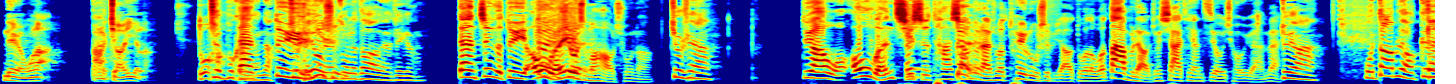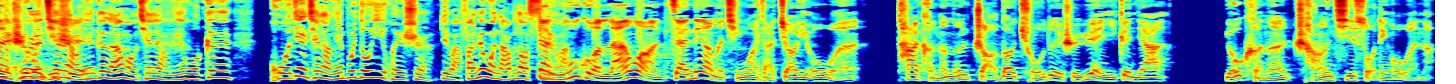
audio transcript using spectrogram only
内容了，把他交易了，多好！这不可能的，对于没有人做得到的这个。但这个对于欧文有什么好处呢？就是啊，对啊，我欧文其实他相对来说退路是比较多的，我大不了就夏天自由球员呗。对啊，我大不了跟湖人签两年，跟篮网签两年，我跟。火箭前两年不是都一回事，对吧？反正我拿不到四但如果篮网在那样的情况下交易欧文，他可能能找到球队是愿意更加有可能长期锁定欧文的。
